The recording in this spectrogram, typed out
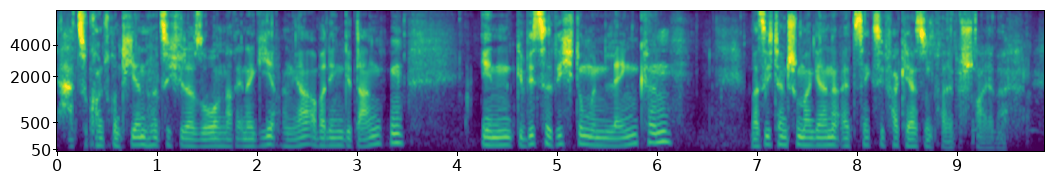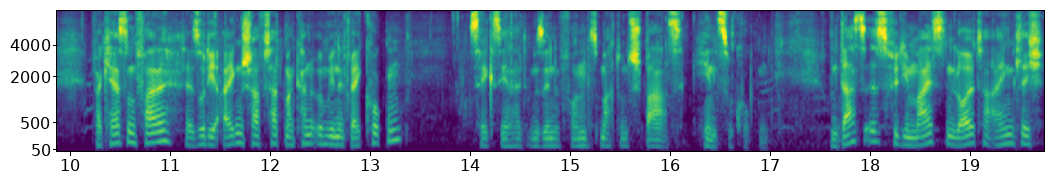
ja, zu konfrontieren, hört sich wieder so nach Energie an, ja, aber den Gedanken in gewisse Richtungen lenken, was ich dann schon mal gerne als sexy Verkehrsunfall beschreibe. Verkehrsunfall, der so die Eigenschaft hat, man kann irgendwie nicht weggucken. Sexy halt im Sinne von, es macht uns Spaß hinzugucken. Und das ist für die meisten Leute eigentlich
